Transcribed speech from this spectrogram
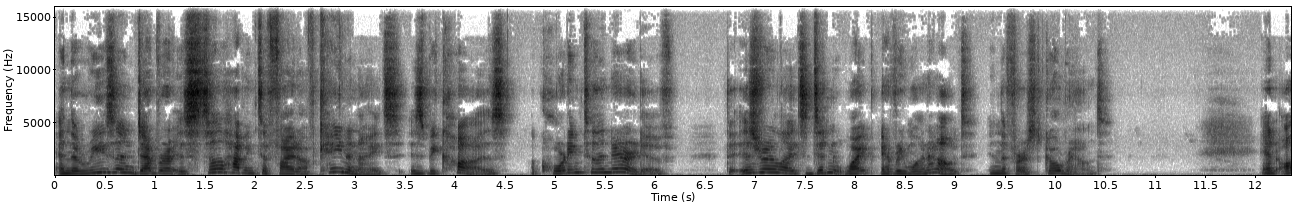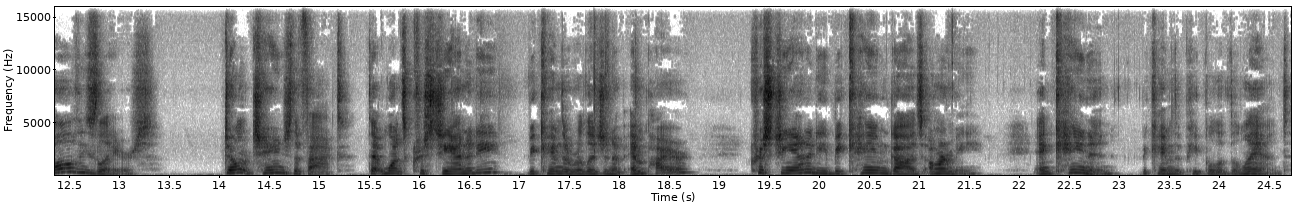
And the reason Deborah is still having to fight off Canaanites is because, according to the narrative, the Israelites didn't wipe everyone out in the first go round. And all of these layers don't change the fact that once Christianity became the religion of empire, Christianity became God's army, and Canaan became the people of the land.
